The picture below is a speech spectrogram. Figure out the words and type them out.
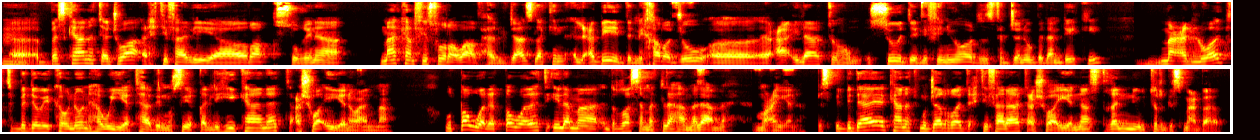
مم. آه، بس كانت أجواء احتفالية رقص وغناء. ما كان في صورة واضحة للجاز لكن العبيد اللي خرجوا آه، عائلاتهم السود اللي في نيو في الجنوب الأمريكي مع الوقت بدأوا يكونون هوية هذه الموسيقى اللي هي كانت عشوائية نوعا ما. وطولت طولت إلى ما رسمت لها ملامح معينة. بس بالبداية كانت مجرد احتفالات عشوائية الناس تغني وترقص مع بعض.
